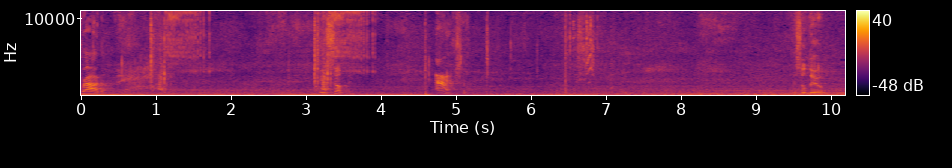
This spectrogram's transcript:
Proud of. Here's something. This'll do.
